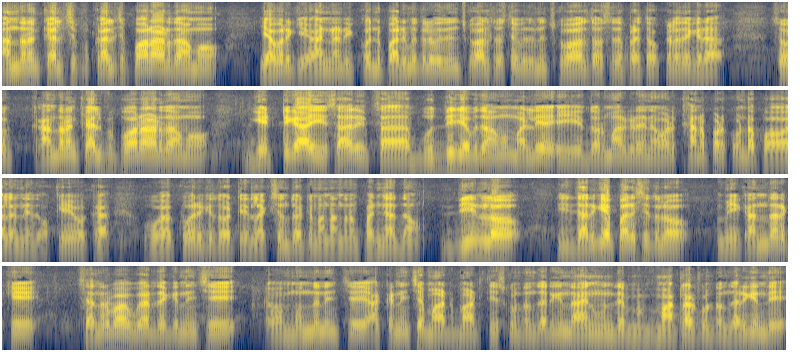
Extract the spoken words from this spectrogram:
అందరం కలిసి కలిసి పోరాడదాము. ఎవరికి అంటే కొన్ని పరిమితులు విధించుకోవాల్సి వస్తే విధించుకోవాల్సి వస్తుంది ప్రతి ఒక్కరి దగ్గర. సో అందరం కలిపి పోరాడదాము. గట్టిగా ఈసారి బుద్ధి చెబుదాము మళ్ళీ ఈ దుర్మార్గుడు అనేవాడు కనపడకుండా పోవాలనేది ఒకే ఒక ఒక కోరికతోటి లక్ష్యంతో మన అందరం పనిచేద్దాం దీనిలో ఈ జరిగే పరిస్థితిలో మీకు అందరికీ చంద్రబాబు గారి దగ్గర నుంచి ముందు నుంచి అక్కడి నుంచే మాట మాట తీసుకుంటాం జరిగింది ఆయన ముందే మాట్లాడుకుంటాం జరిగింది.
